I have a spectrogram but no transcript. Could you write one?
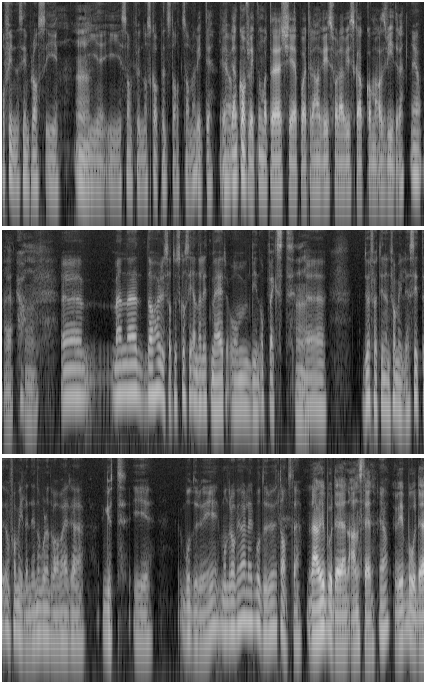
og finne sin plass i, Mm. i, i samfunnet og skape en stat sammen. Riktig. Ja. Den konflikten måtte skje på et eller annet vis for at vi skal komme oss videre. Ja. Ja. Mm. Eh, men eh, da har jeg lyst til at du skal si enda litt mer om din oppvekst. Mm. Eh, du er født inn i en familie. Sitt om familien din og hvordan det var å være eh, gutt i Bodde du i Monrovia, eller bodde du et annet sted? Nei, vi bodde en annen sted. Ja. Vi bodde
